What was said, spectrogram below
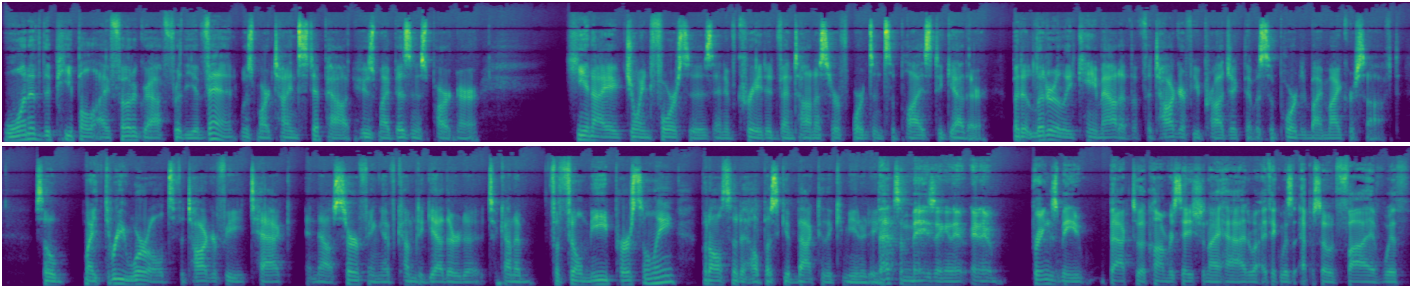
One of the people i photographed for the event was martijn stiphout who's my business partner. He and i joined forces and have created ventana surfboards and supplies together. But it literally came out of a photography project that was supported by microsoft so my three worlds, photography, tech, and now surfing, have come together to, to kind of fulfill me personally, but also to help us give back to the community. That's amazing. And it, and it brings me back to a conversation I had, I think it was episode five with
